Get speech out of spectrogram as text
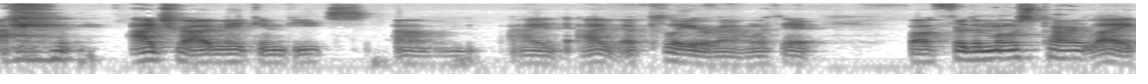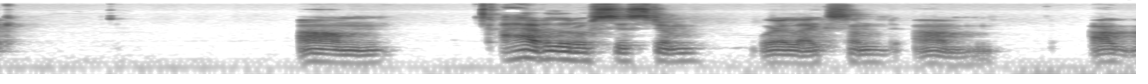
I I try making beats. Um, I, I I play around with it, but for the most part, like, um, I have a little system where like some um, I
